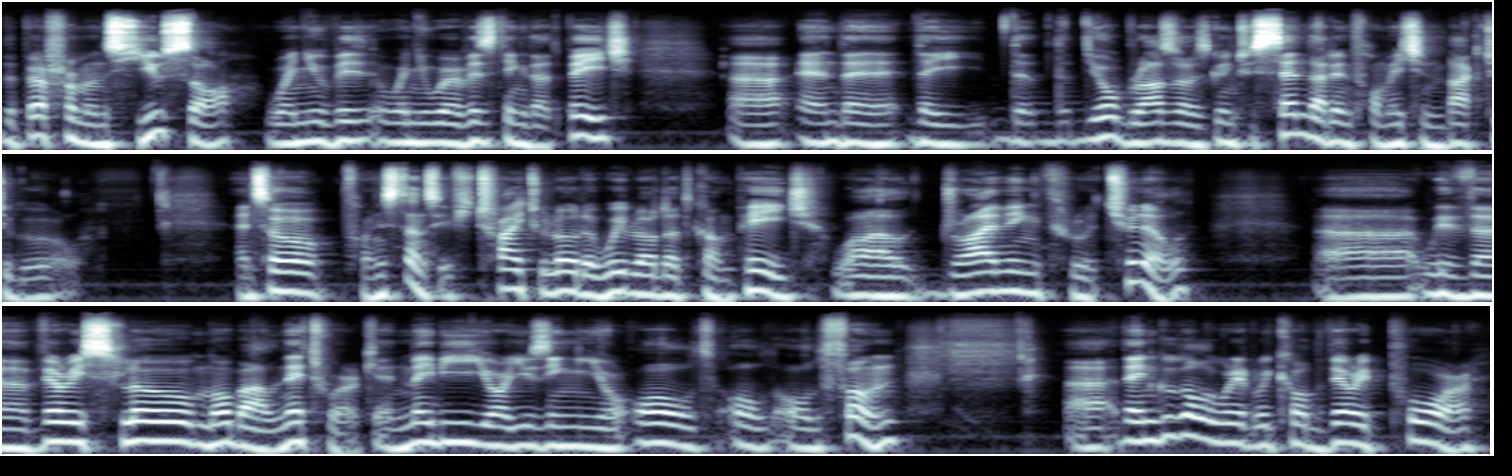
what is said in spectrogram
the performance you saw when you vi- when you were visiting that page, uh, and the, the, the, your browser is going to send that information back to Google. And so, for instance, if you try to load a weeblr.com page while driving through a tunnel uh, with a very slow mobile network, and maybe you're using your old, old, old phone, uh, then Google will record very poor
